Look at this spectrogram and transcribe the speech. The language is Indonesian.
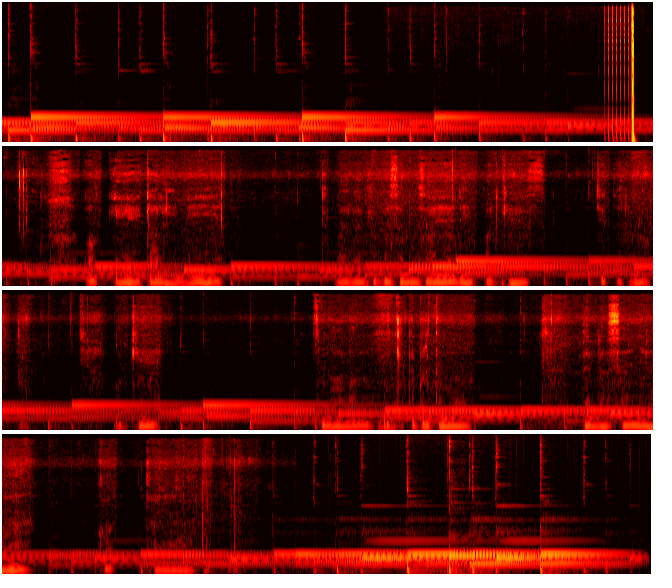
Oke, kali ini kembali lagi bersama saya di podcast kita di waktu. Oke, semalam kita bertemu dan rasanya kok kayak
